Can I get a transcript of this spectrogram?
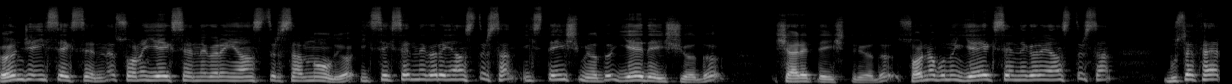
önce x eksenine sonra y eksenine göre yansıtırsan ne oluyor? X eksenine göre yansıtırsan x değişmiyordu, y değişiyordu. İşaret değiştiriyordu. Sonra bunu y eksenine göre yansıtırsan bu sefer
